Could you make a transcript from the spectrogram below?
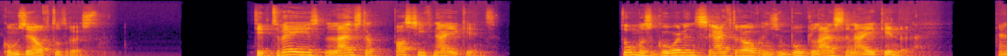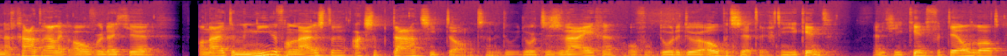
Kom zelf tot rust. Tip 2 is luister passief naar je kind. Thomas Gordon schrijft erover in zijn boek Luisteren naar je kinderen. En dat gaat er eigenlijk over dat je vanuit de manier van luisteren acceptatie toont. En dat doe je door te zwijgen of door de deur open te zetten richting je kind. En dus je kind vertelt wat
